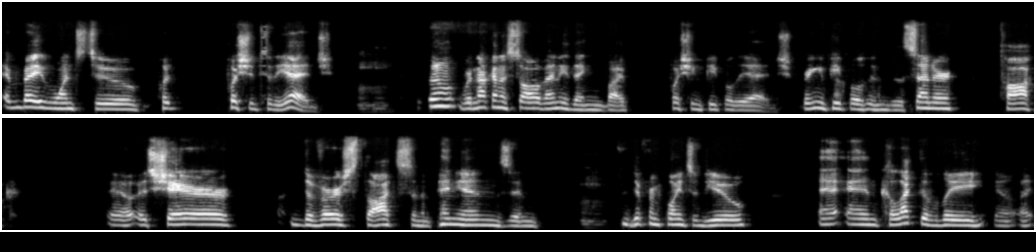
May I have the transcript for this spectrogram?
Everybody wants to put push it to the edge. Mm-hmm. We we're not going to solve anything by pushing people to the edge. Bringing people into the center, talk, you know, share diverse thoughts and opinions and mm-hmm. different points of view, and, and collectively, you know, I,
